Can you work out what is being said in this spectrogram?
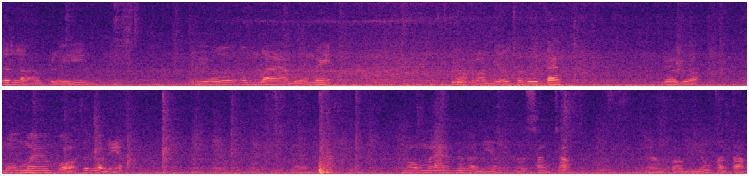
rất là hợp lý. Biếu ông bà bố mẹ hoặc là biếu cho đối tác đều được. Mẫu mã vỏ rất là đẹp. Đây. mẫu mã rất là đẹp và sang trọng. Làm quà biếu quà tặng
